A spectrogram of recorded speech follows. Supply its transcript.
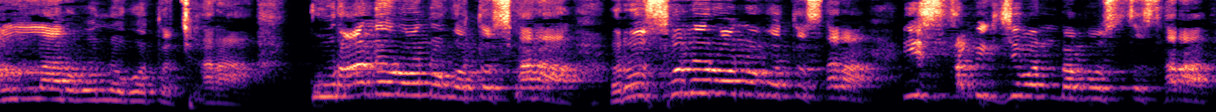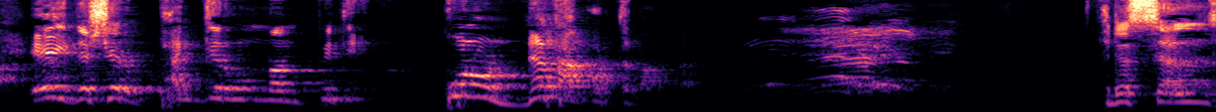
আল্লাহর অনুগত ছাড়া, কোরআনের অনুগত ছাড়া, রসুলের অনুগত ছাড়া, ইসলামিক জীবন ব্যবস্থা ছাড়া এই দেশের ভাগ্যের উন্নয়ন পৃথিবী কোন নেতা করতে পারবে না। এটা চ্যালেঞ্জ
